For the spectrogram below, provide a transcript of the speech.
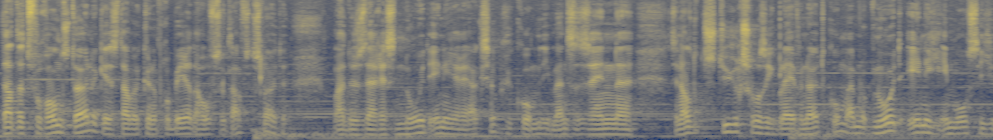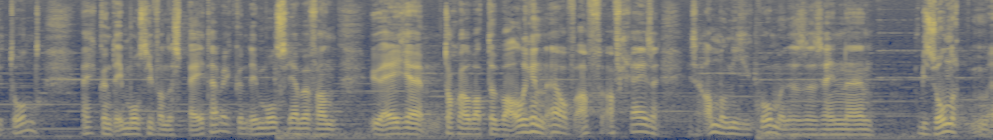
Dat het voor ons duidelijk is dat we kunnen proberen dat hoofdstuk af te sluiten. Maar dus daar is nooit enige reactie op gekomen. Die mensen zijn, uh, zijn altijd stuurs voor zich blijven uitkomen, hebben ook nooit enige emotie getoond. Je kunt de emotie van de spijt hebben, je kunt de emotie hebben van je eigen toch wel wat te walgen of af, afgrijzen. Is allemaal niet gekomen. Dus er zijn uh, bijzonder, uh,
